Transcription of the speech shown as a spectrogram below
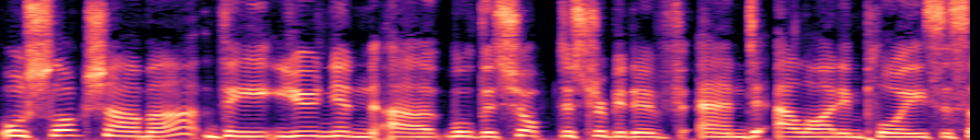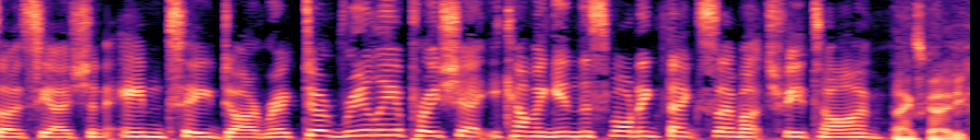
well, Shlok Sharma, the union, uh, well, the Shop Distributive and Allied Employees Association NT Director, really appreciate you coming in this morning. Thanks so much for your time. Thanks, Katie.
